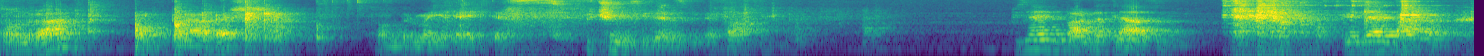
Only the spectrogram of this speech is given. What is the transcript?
sonra beraber dondurma yemeye gideriz. Üçümüz gideriz bir defa. Güzel bir bardak lazım. Güzel bardak.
